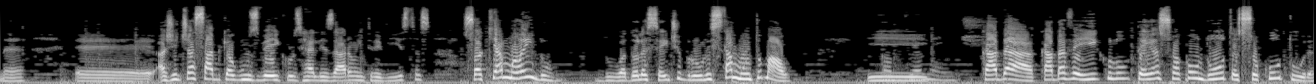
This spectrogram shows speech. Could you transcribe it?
né? É, a gente já sabe que alguns veículos realizaram entrevistas, só que a mãe do, do adolescente Bruno está muito mal. E cada, cada veículo tem a sua conduta, a sua cultura.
